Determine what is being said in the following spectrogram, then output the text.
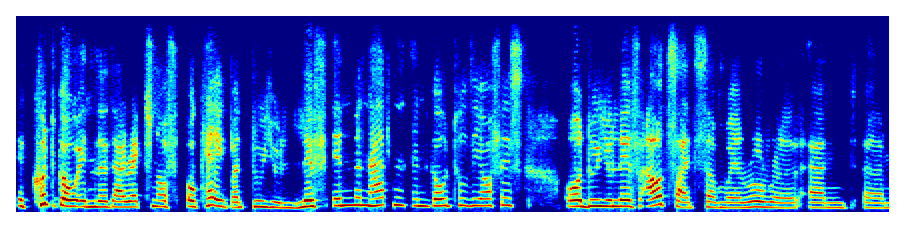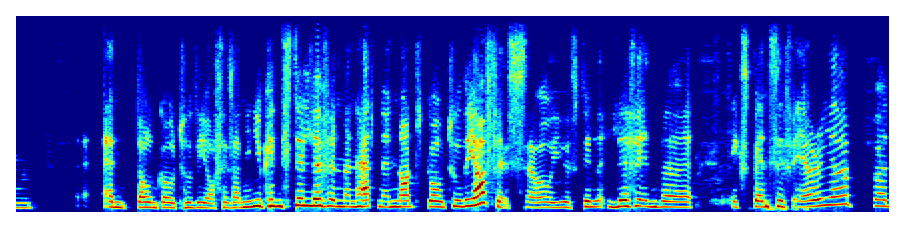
it could go in the direction of okay, but do you live in Manhattan and go to the office, or do you live outside somewhere rural and um, and don't go to the office. I mean, you can still live in Manhattan and not go to the office. So you still live in the expensive area, but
